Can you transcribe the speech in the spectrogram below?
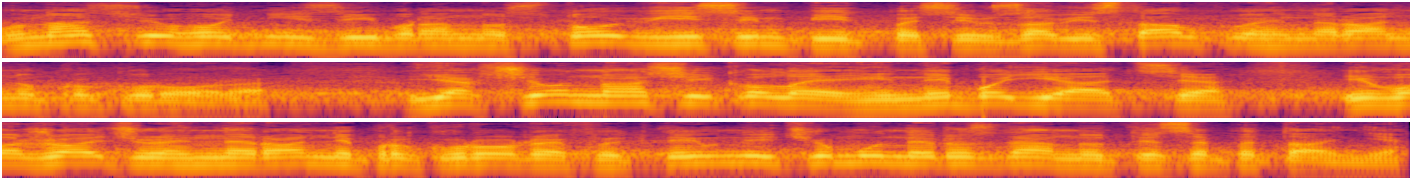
У нас сьогодні зібрано 108 підписів за відставку генерального прокурора. Якщо наші колеги не бояться і вважають, що генеральний прокурор ефективний, чому не розглянути це питання?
